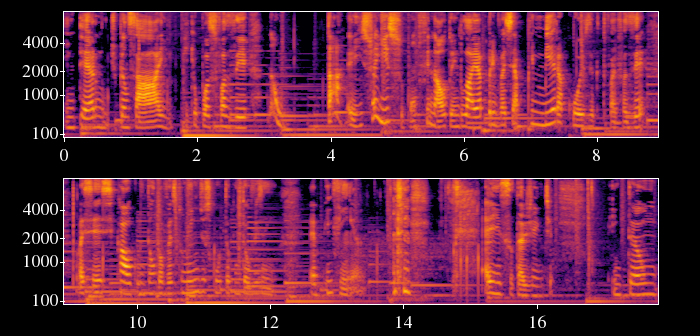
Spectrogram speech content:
interno de pensar, ai, o que, que eu posso fazer? Não, tá, é isso, é isso, ponto final, tô indo lá. É a, vai ser a primeira coisa que tu vai fazer, vai ser esse cálculo. Então talvez tu nem discuta com teu vizinho. É, enfim, é... é isso, tá, gente? Então,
